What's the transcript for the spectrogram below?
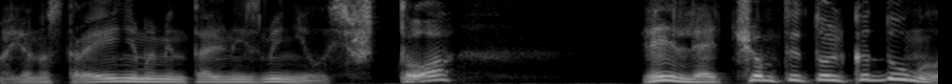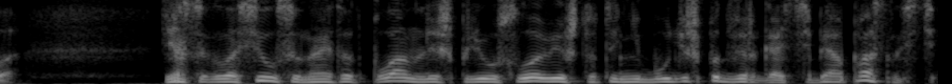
Мое настроение моментально изменилось. «Что? Элли, о чем ты только думала? Я согласился на этот план лишь при условии, что ты не будешь подвергать себя опасности».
